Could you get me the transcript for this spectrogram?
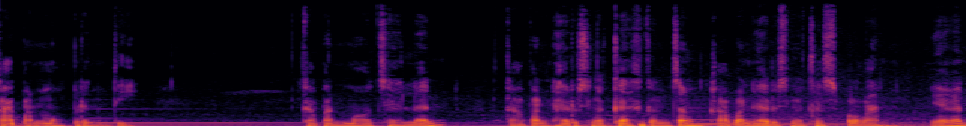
kapan mau berhenti? Kapan mau jalan kapan harus ngegas kenceng kapan harus ngegas pelan ya kan?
